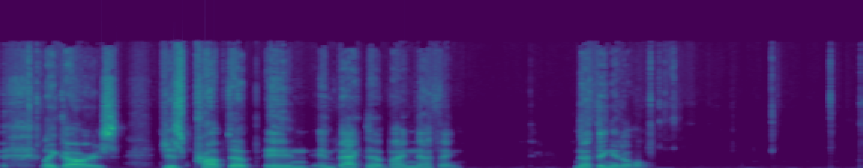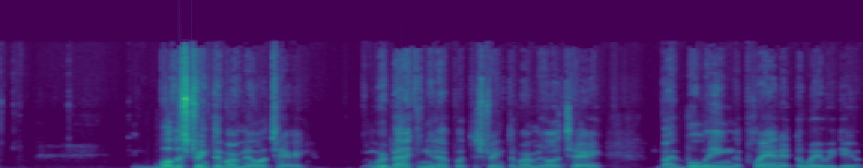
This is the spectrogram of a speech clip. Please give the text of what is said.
like ours, just propped up and, and backed up by nothing. Nothing at all. Well, the strength of our military. We're backing it up with the strength of our military by bullying the planet the way we do.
